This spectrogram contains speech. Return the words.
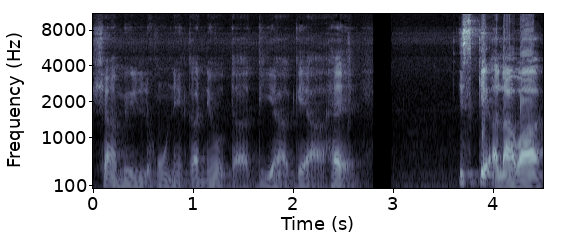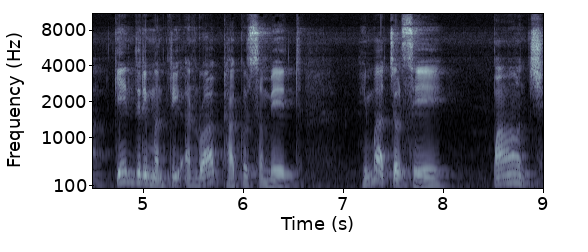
शामिल होने का न्योता दिया गया है। इसके अलावा केंद्रीय मंत्री अनुराग ठाकुर समेत हिमाचल से पाँच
